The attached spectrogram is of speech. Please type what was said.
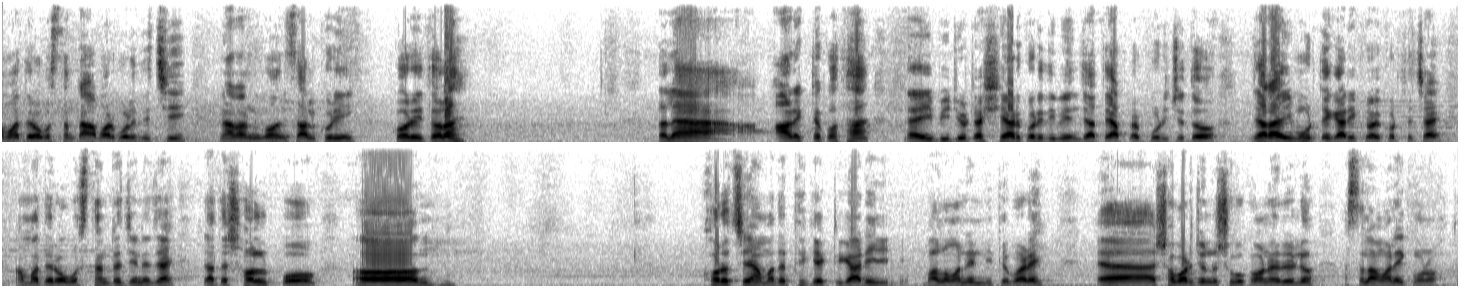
আমাদের অবস্থানটা আবার বলে দিচ্ছি, নারায়ণগঞ্জ ঝালকুড়ি করিতলা। তাহলে আরেকটা কথা, এই ভিডিওটা শেয়ার করে দিবেন যাতে আপনার পরিচিত যারা এই মুহূর্তে গাড়ি ক্রয় করতে চায়, আমাদের অবস্থানটা জেনে যায়, যাতে স্বল্প খরচে আমাদের থেকে একটি গাড়ি ভালো মানের নিতে পারে। সবার জন্য শুভকামনা রইল। আসসালামু আলাইকুম রহমতুল্লাহ।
